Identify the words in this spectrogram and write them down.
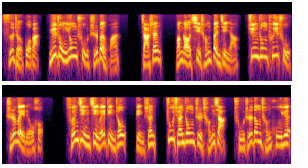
死者过半，余众拥处直奔还。甲申，王告弃城奔晋阳，军中推处直未留后。存敬进为定州。丙申，朱全忠至城下，楚直登城呼曰：“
